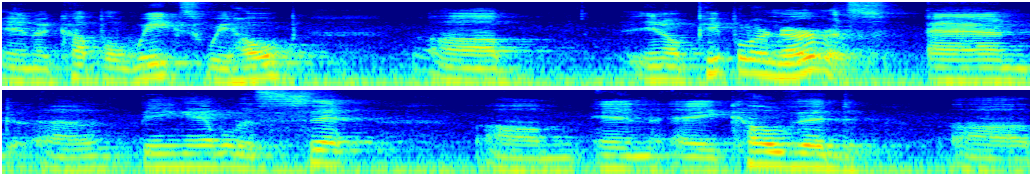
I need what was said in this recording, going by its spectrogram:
in a couple weeks, we hope. Uh, you know, people are nervous, and uh, being able to sit um, in a COVID uh,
